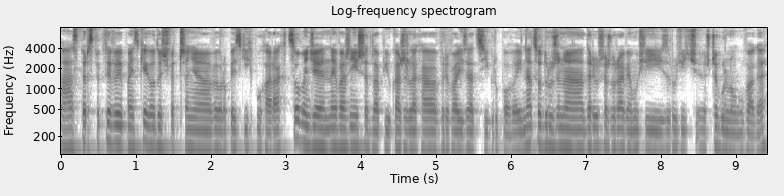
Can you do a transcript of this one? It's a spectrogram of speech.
A z perspektywy pańskiego doświadczenia w europejskich pucharach, co będzie najważniejsze dla piłkarzy Lecha w rywalizacji grupowej? Na co drużyna Dariusza Żurawia musi zwrócić szczególną uwagę?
